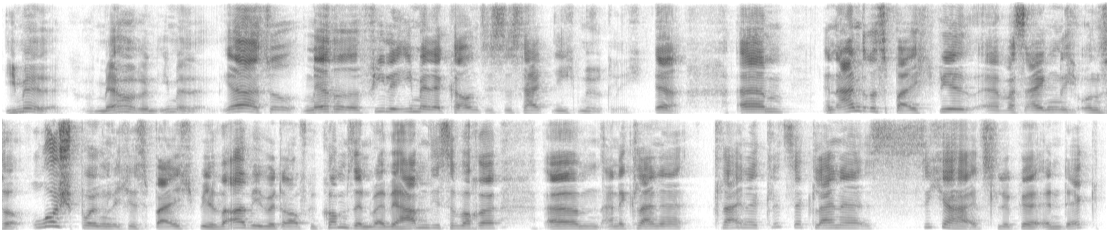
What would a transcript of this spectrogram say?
E-Mail, mehreren E-Mail. Ja, so mehrere, viele E-Mail-Accounts ist es halt nicht möglich. Ja. Ähm, ein anderes Beispiel, äh, was eigentlich unser ursprüngliches Beispiel war, wie wir drauf gekommen sind, weil wir haben diese Woche ähm, eine kleine, kleine, klitzekleine Sicherheitslücke entdeckt,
